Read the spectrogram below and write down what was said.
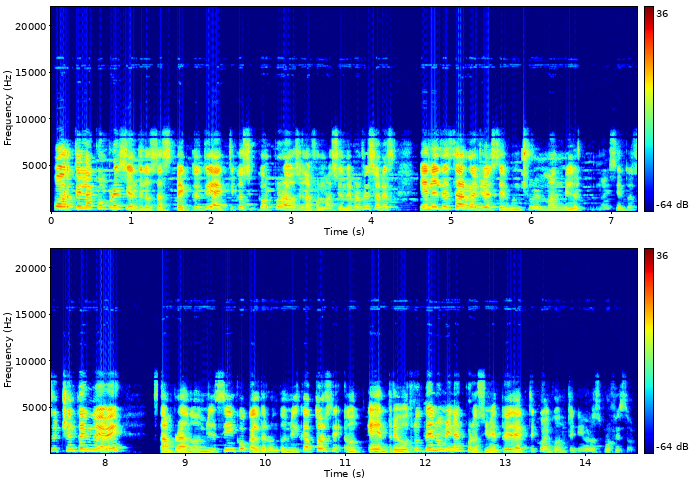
porte la comprensión de los aspectos didácticos incorporados en la formación de profesores y en el desarrollo del según Schulman 1989 Zambrano 2005, Calderón 2014, entre otros, denominan conocimiento didáctico del contenido de los profesores.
